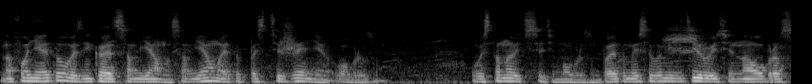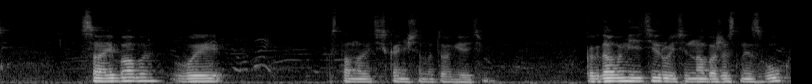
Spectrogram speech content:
На фоне этого возникает самьяма. Самьяма – это постижение образа. Вы становитесь этим образом. Поэтому, если вы медитируете на образ Саи Бабы, вы становитесь в конечном итоге этим. Когда вы медитируете на божественный звук,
